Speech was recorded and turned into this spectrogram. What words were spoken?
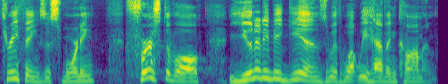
three things this morning. First of all, unity begins with what we have in common.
